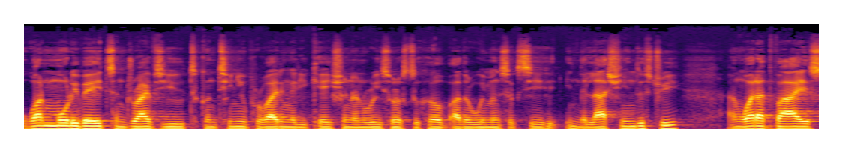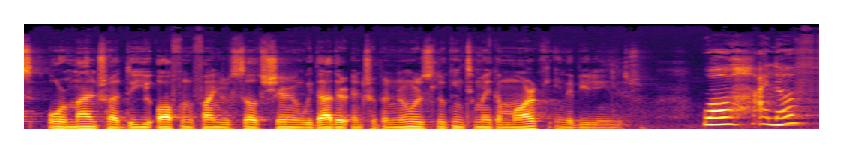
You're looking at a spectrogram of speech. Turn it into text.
what motivates and drives you to continue providing education and resource to help other women succeed in the lash industry? And what advice or mantra do you often find yourself sharing with other entrepreneurs looking to make a mark in the beauty industry? Well, I love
